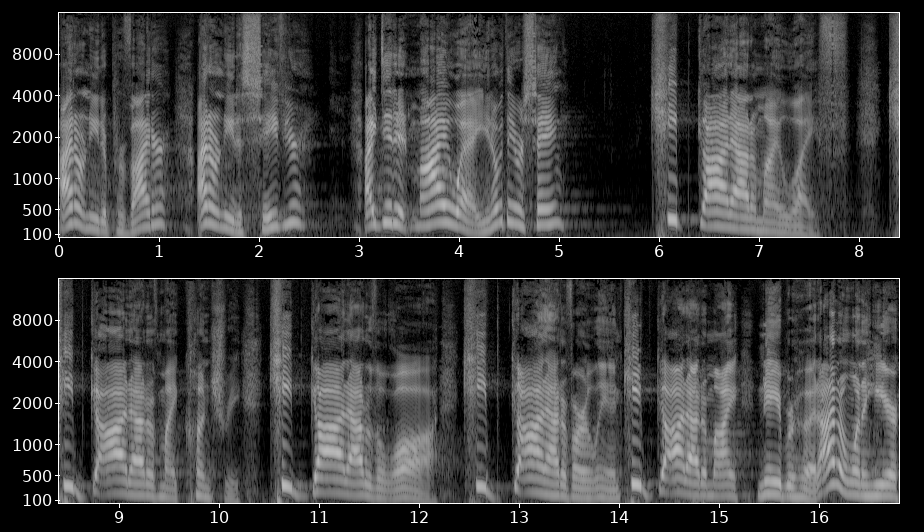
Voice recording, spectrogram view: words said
I don't need a provider. I don't need a savior. I did it my way. You know what they were saying? Keep God out of my life. Keep God out of my country. Keep God out of the law. Keep God out of our land. Keep God out of my neighborhood. I don't want to hear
